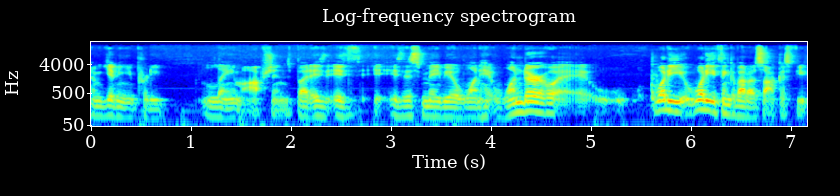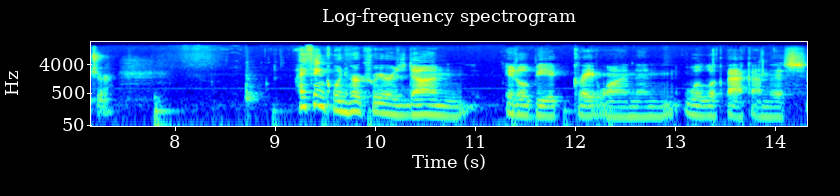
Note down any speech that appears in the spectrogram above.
I'm giving you pretty lame options, but is is is this maybe a one hit wonder? What do you what do you think about Osaka's future? I think when her career is done, it'll be a great one, and we'll look back on this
